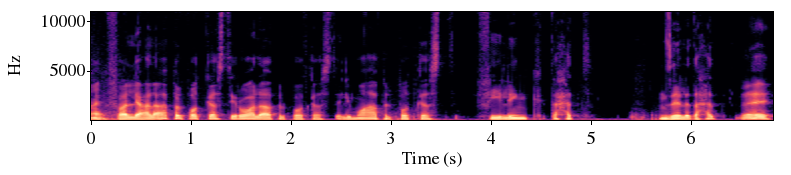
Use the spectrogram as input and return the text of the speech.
إيه فاللي على Apple Podcast يروح على Apple Podcast اللي مو على Apple Podcast في link تحت نزل لتحت إيه.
